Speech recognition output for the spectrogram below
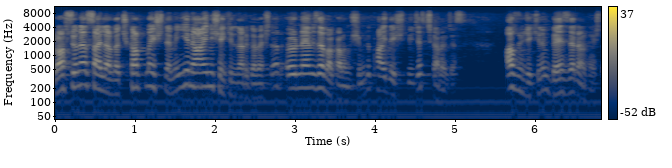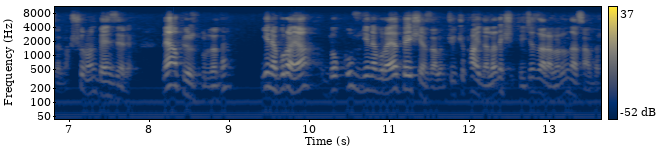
Rasyonel sayılarda çıkartma işlemi yine aynı şekilde arkadaşlar. Örneğimize bakalım şimdi. Payda eşitleyeceğiz, çıkaracağız. Az öncekinin benzeri arkadaşlar. Bak şunun benzeri. Ne yapıyoruz burada da? Yine buraya 9, yine buraya 5 yazalım. Çünkü paydaları eşitleyeceğiz. Aralarında asaldır.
